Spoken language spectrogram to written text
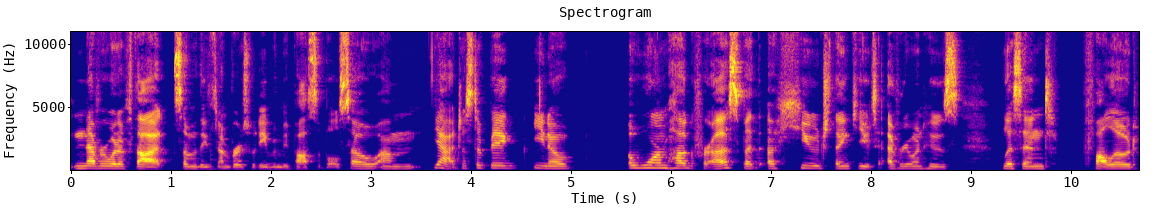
never would have thought some of these numbers would even be possible. So, um, yeah, just a big, you know, a warm hug for us, but a huge thank you to everyone who's listened, followed,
